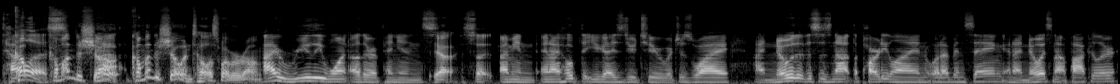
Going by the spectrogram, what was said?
Tell come, us. come on the show. Yeah. Come on the show and tell us why we're wrong. I really want other opinions. Yeah. So I mean, and I hope that you guys do too, which is why I know that this is not the party line what I've been saying and I know it's not popular,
